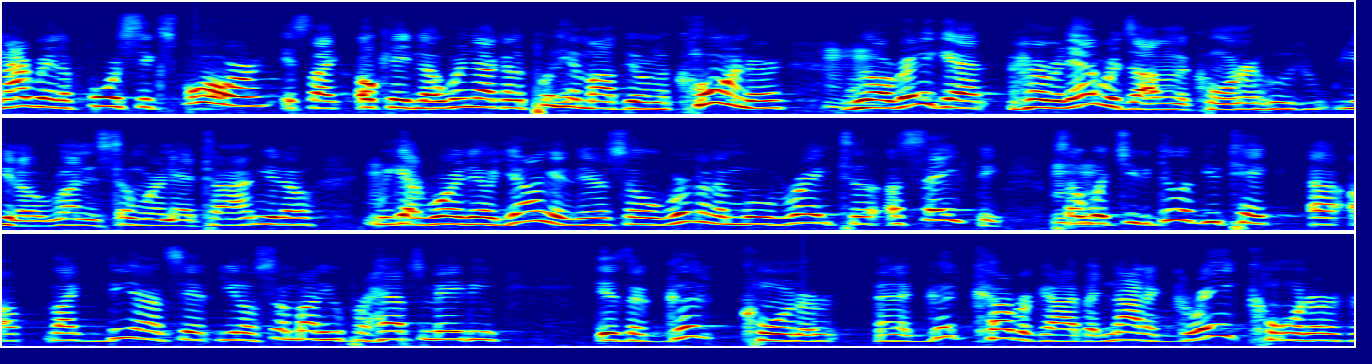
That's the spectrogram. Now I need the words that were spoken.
and I ran a four six four, it's like, okay, no, we're not going to put him out there on the corner. Mm-hmm. We already got Herman Edwards out on the corner, who's you know running somewhere in that time. You know, we got Roynell Young in there, so we're going to move Ray to a safety. So Mhm. what you do if you take, uh, uh, like Deion said, you know, somebody who perhaps maybe is a good corner and a good cover guy, but not a great corner,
